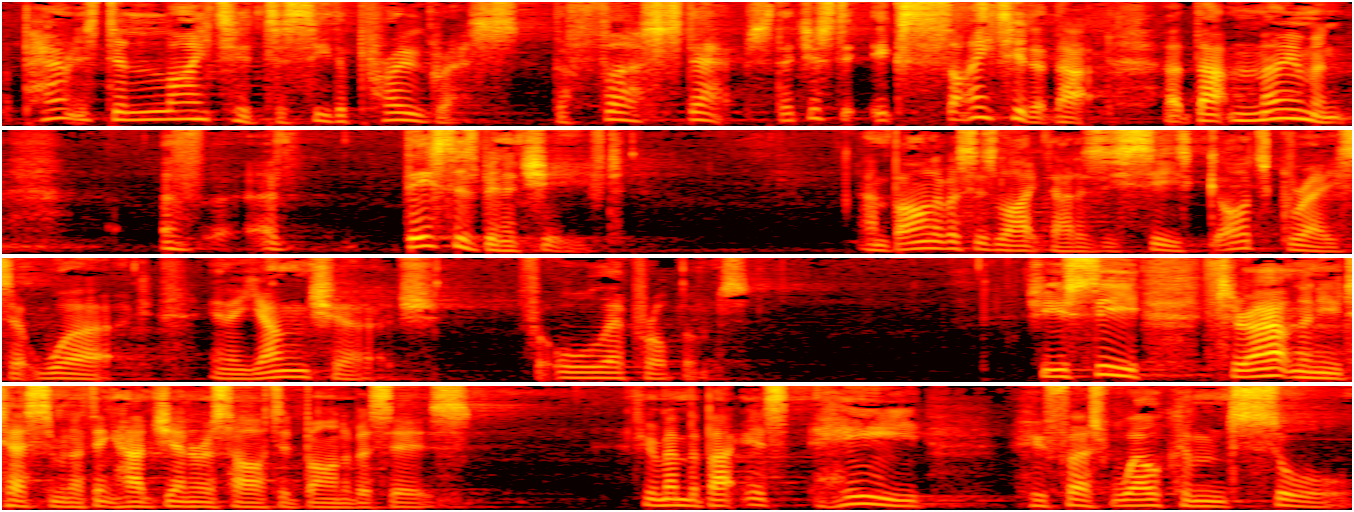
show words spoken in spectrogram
A parent is delighted to see the progress, the first steps. They're just excited at that, at that moment of, of this has been achieved. And Barnabas is like that as he sees God's grace at work in a young church for all their problems. So you see throughout the New Testament, I think, how generous hearted Barnabas is. If you remember back, it's he who first welcomed Saul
